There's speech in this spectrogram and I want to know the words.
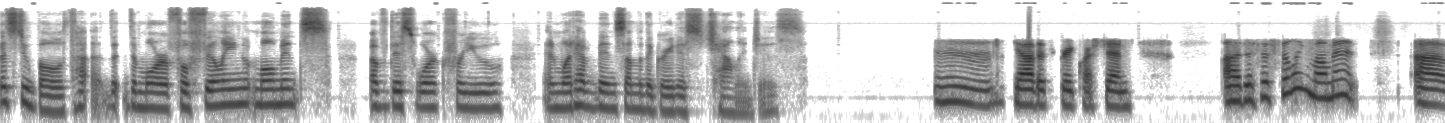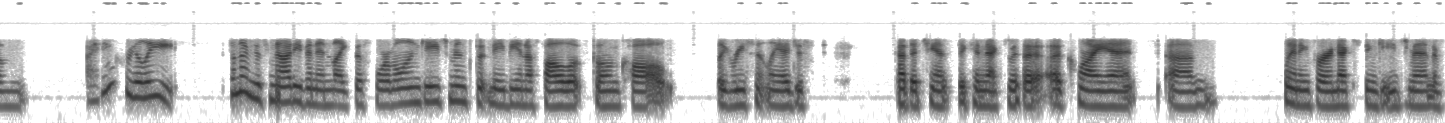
let's do both, the, the more fulfilling moments of this work for you, and what have been some of the greatest challenges? Mm, yeah, that's a great question. Uh, the fulfilling moment, um, I think, really sometimes it's not even in like the formal engagements, but maybe in a follow up phone call. Like recently, I just got the chance to connect with a, a client um, planning for our next engagement. I've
